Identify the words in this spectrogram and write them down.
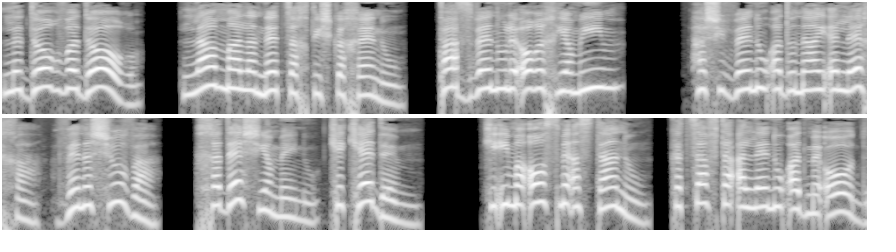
לדור ודור. למה לנצח תשכחנו? תעזבנו לאורך ימים? השיבנו, אדוני, אליך, ונשובה. חדש ימינו כקדם. כי אם מאוס מאסתנו, קצפת עלינו עד מאוד.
